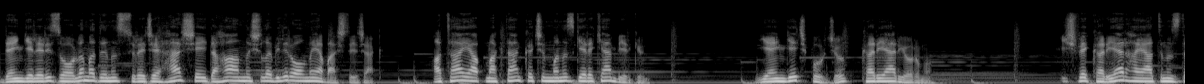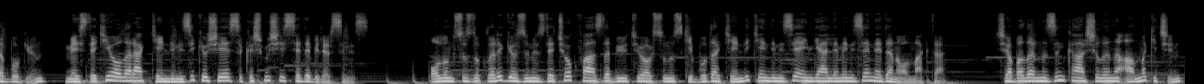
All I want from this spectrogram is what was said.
Dengeleri zorlamadığınız sürece her şey daha anlaşılabilir olmaya başlayacak. Hata yapmaktan kaçınmanız gereken bir gün. Yengeç burcu kariyer yorumu. İş ve kariyer hayatınızda bugün mesleki olarak kendinizi köşeye sıkışmış hissedebilirsiniz. Olumsuzlukları gözünüzde çok fazla büyütüyorsunuz ki bu da kendi kendinizi engellemenize neden olmakta. Çabalarınızın karşılığını almak için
